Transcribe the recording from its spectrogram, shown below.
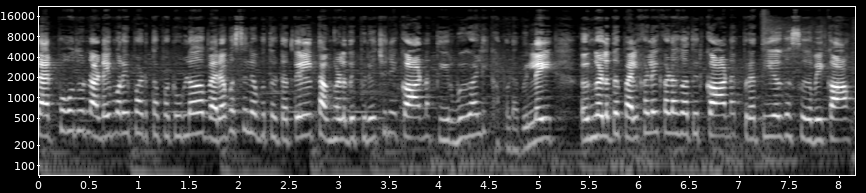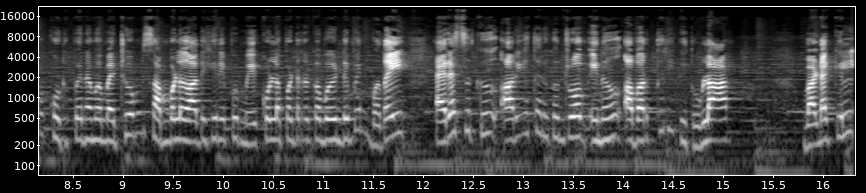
தற்போது நடைமுறைப்படுத்தப்பட்டுள்ள வரவு செலவு திட்டத்தில் தங்களது பிரச்சினைக்கான தீர்வு அளிக்கப்படவில்லை. எங்களது பல்கலைக்கழகத்திற்கான பிரத்யேக சேவைக்காக கொடுப்பனவு மற்றும் சம்பள அதிகரிப்பு மேற்கொள்ளப்பட்டிருக்க வேண்டும் என்பதை அரசுக்கு அறிய தருகின்றோம் என அவர் தெரிவித்துள்ளார். வடக்கில்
